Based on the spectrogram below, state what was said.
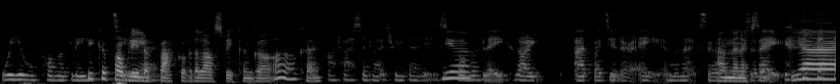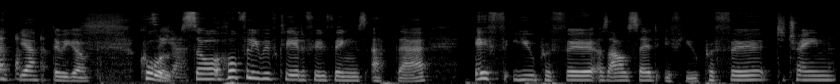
we will probably. we could probably it. look back over the last week and go, oh, okay. I fasted like three days, Yeah. probably, because I had my dinner at eight, and the next thing and the next thing. eight. Yeah, yeah, there we go. Cool. yeah. So hopefully we've cleared a few things up there. if you prefer, as Al said, if you prefer to train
